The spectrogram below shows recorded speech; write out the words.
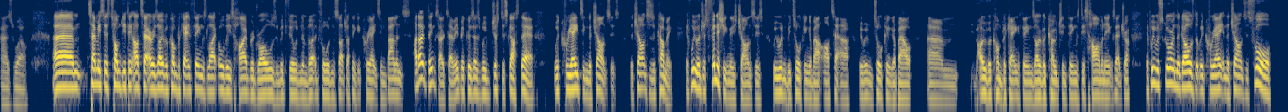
as well. Um, Temi says, Tom, do you think Arteta is overcomplicating things like all these hybrid roles in midfield and inverted forward and such? I think it creates imbalance. I don't think so, Temi, because as we've just discussed there, we're creating the chances. The chances are coming. If we were just finishing these chances, we wouldn't be talking about Arteta. We wouldn't be talking about um, overcomplicating things, overcoaching things, disharmony, etc. If we were scoring the goals that we're creating the chances for,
